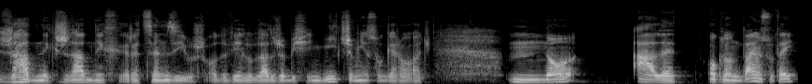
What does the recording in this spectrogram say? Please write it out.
żadnych, żadnych recenzji już od wielu lat, żeby się niczym nie sugerować. No, ale oglądając tutaj,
